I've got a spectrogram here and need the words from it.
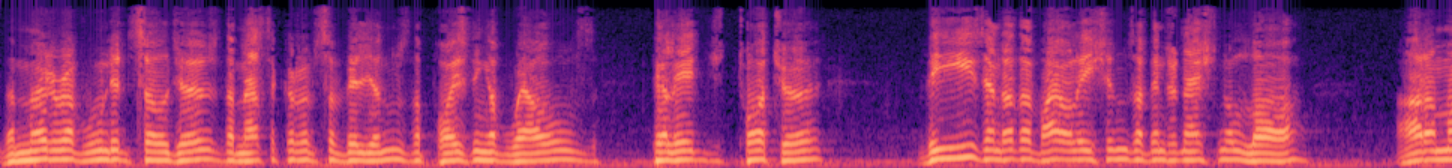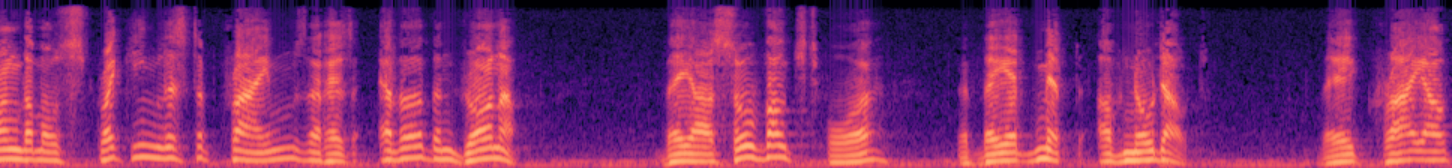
The murder of wounded soldiers, the massacre of civilians, the poisoning of wells, pillage, torture, these and other violations of international law are among the most striking list of crimes that has ever been drawn up. They are so vouched for that they admit of no doubt. They cry out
